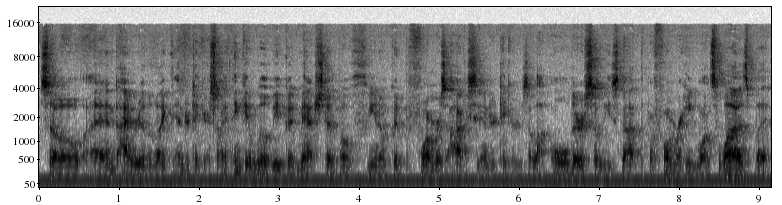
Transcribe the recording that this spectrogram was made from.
So, and I really like the Undertaker, so I think it will be a good match. They're both, you know, good performers. Obviously, Undertaker is a lot older, so he's not the performer he once was, but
